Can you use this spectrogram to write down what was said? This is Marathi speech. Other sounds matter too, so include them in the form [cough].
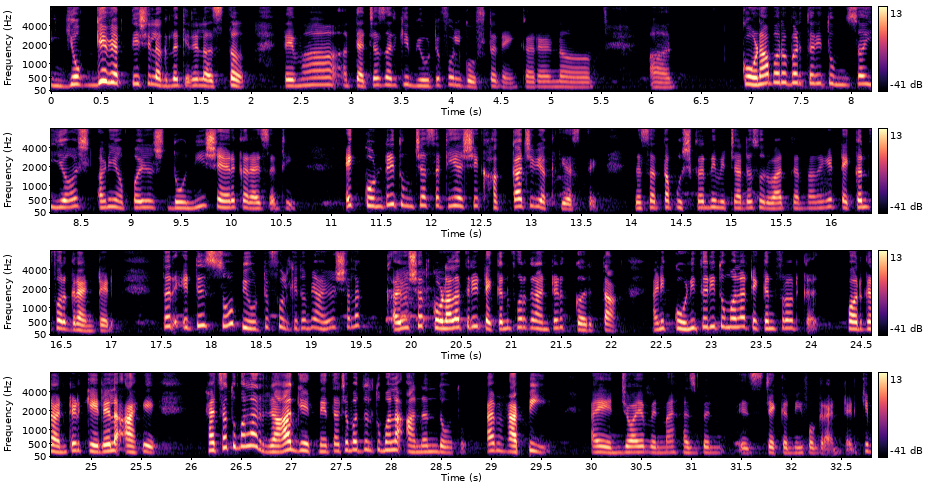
योग्य व्यक्तीशी लग्न केलेलं असतं तेव्हा त्याच्यासारखी ब्युटिफुल गोष्ट नाही. कारण कोणाबरोबर तरी तुमचं यश आणि अपयश दोन्ही शेअर करायसाठी एक कोणतरी तुमच्यासाठी अशी एक हक्काची व्यक्ती असते. जसं आता पुष्करने विचारलं सुरुवात करताना की टेकन फॉर ग्रँटेड तर इट इज सो ब्युटिफुल की तुम्ही आयुष्याला आयुष्यात कोणाला तरी टेकन फॉर ग्रँटेड करता आणि कोणीतरी तुम्हाला टेकन फॉर फॉर ग्रँटेड केलेलं आहे ह्याचा तुम्हाला राग येत नाही त्याच्याबद्दल तुम्हाला आनंद होतो. I am happy I enjoy when my husband is taken me for granted की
